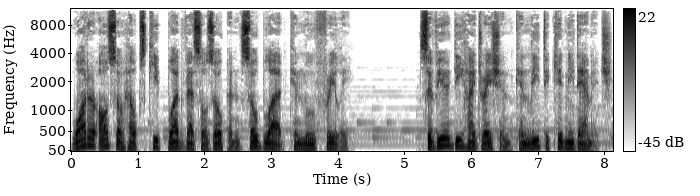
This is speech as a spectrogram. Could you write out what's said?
Water also helps keep blood vessels open so blood can move freely. Severe dehydration can lead to kidney damage.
